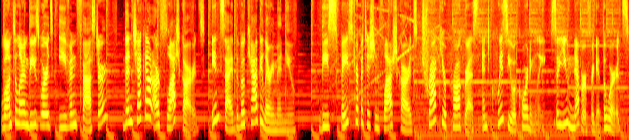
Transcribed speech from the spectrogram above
Want to learn these words even faster? Then check out our flashcards inside the vocabulary menu. These spaced repetition flashcards track your progress and quiz you accordingly so you never forget the words.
